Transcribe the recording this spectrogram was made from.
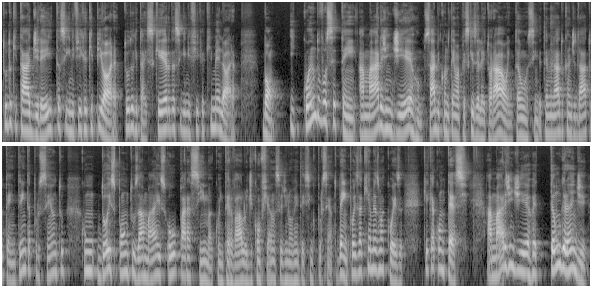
tudo que está à direita significa que piora, tudo que está à esquerda significa que melhora. Bom, e quando você tem a margem de erro, sabe quando tem uma pesquisa eleitoral, então assim, determinado candidato tem 30% com dois pontos a mais ou para cima, com intervalo de confiança de 95%. Bem, pois aqui é a mesma coisa. O que, que acontece? A margem de erro é tão grande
